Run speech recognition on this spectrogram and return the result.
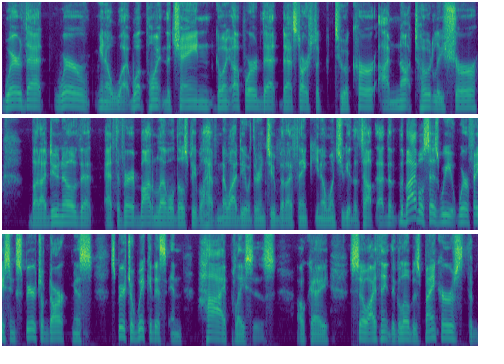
Where that where you know what what point in the chain going upward that that starts to to occur, I'm not totally sure. But I do know that at the very bottom level, those people have no idea what they're into. But I think, you know, once you get to the top, the, the Bible says we, we're facing spiritual darkness, spiritual wickedness in high places. Okay. So I think the globalist bankers, the,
